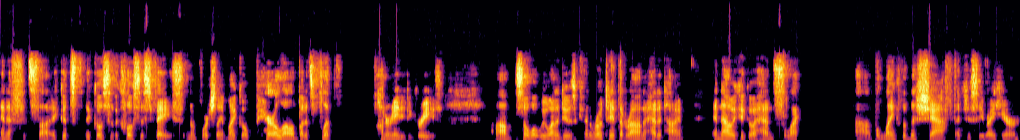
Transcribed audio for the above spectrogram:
And if it's uh, it gets it goes to the closest face, and unfortunately it might go parallel, but it's flipped 180 degrees. Um, so what we want to do is kind of rotate that around ahead of time. And now we could go ahead and select uh, the length of the shaft that you see right here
